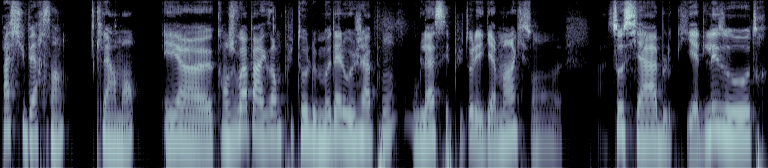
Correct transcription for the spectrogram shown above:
pas super sain, clairement. Et euh, quand je vois par exemple plutôt le modèle au Japon, où là c'est plutôt les gamins qui sont sociables, qui aident les autres,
